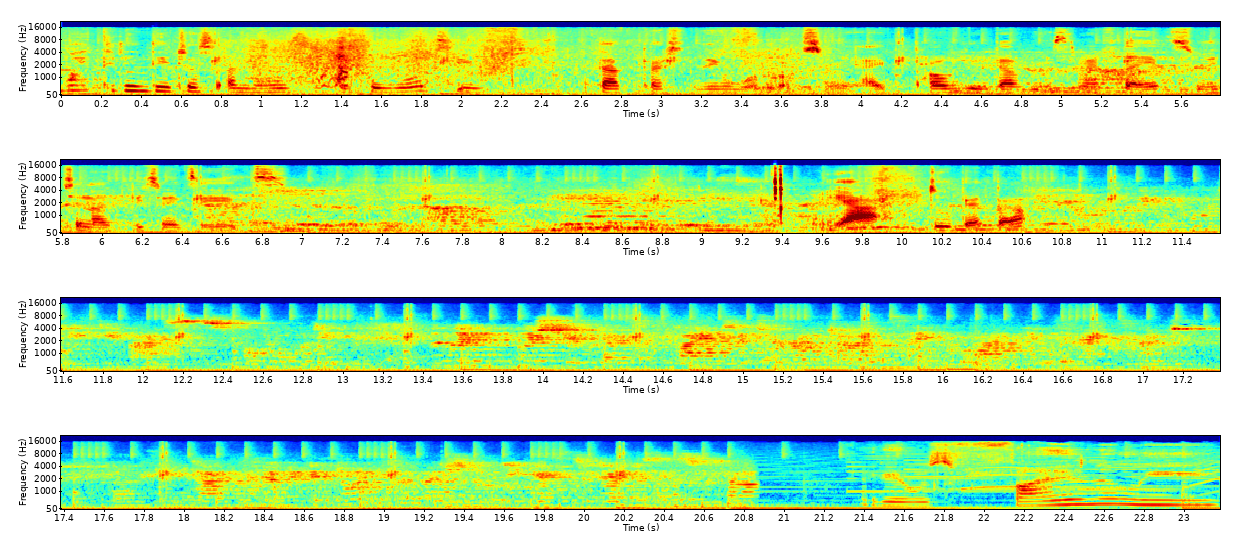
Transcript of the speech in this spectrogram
why didn't they just announce it? But what if that person didn't walk up to me? I probably would have missed my flight waiting at B28. Yeah, do better. Okay, it was finally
